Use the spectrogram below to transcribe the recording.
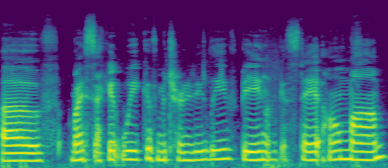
of my second week of maternity leave, being like a stay-at-home mom.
